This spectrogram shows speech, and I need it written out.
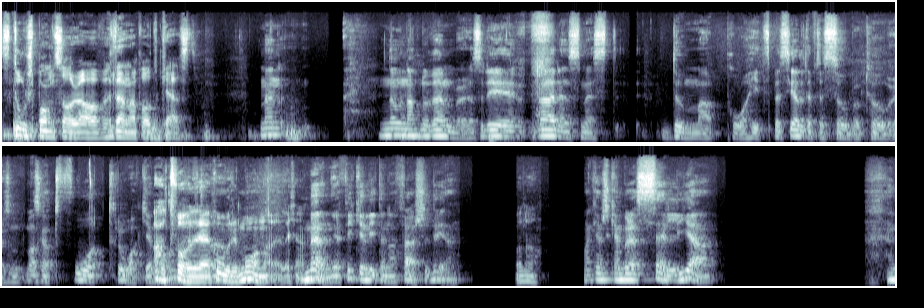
Stor sponsor av denna podcast. men No Not November, alltså det är världens mest dumma påhitt. Speciellt efter Sober October. Som man ska ha två tråkiga Ah, två månader. hormånader eller? Men jag fick en liten affärsidé. Vadå? Man kanske kan börja sälja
